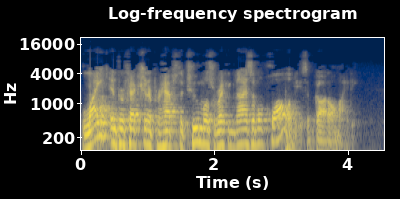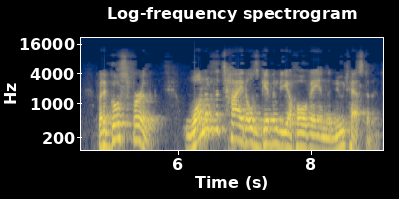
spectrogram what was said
Light and perfection are perhaps the two most recognizable qualities of God Almighty. But it goes further. One of the titles given to Jehovah in the New Testament,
